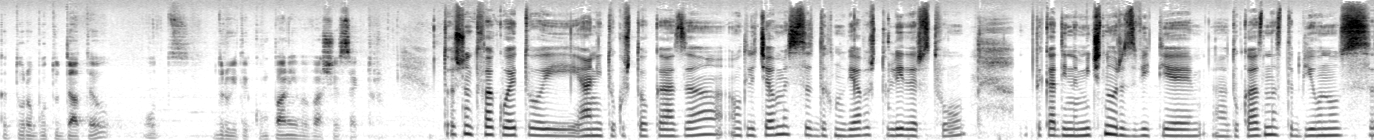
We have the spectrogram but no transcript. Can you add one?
като работодател от другите компании във вашия сектор? Точно това, което и Ани тук що каза. Отличаваме се с вдъхновяващо лидерство така динамично развитие, доказана стабилност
